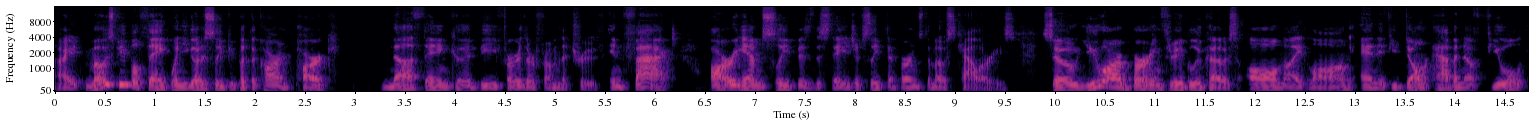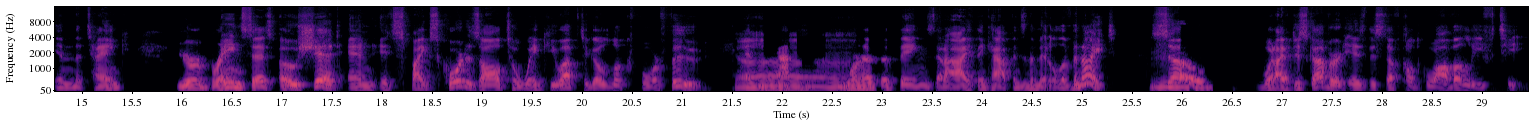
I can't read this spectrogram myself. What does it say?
All right. Most people think when you go to sleep, you put the car in park. Nothing could be further from the truth. In fact, REM sleep is the stage of sleep that burns the most calories. So you are burning through glucose all night long. And if you don't have enough fuel in the tank, your brain says, oh shit, and it spikes cortisol to wake you up to go look for food. And uh, that's one of the things that I think happens in the middle of the night. Mm. So what I've discovered is this stuff called guava leaf tea.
